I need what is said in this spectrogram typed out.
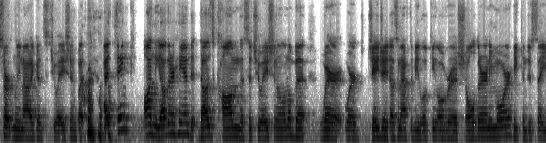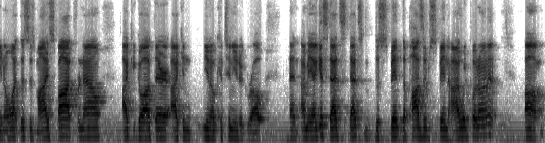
certainly not a good situation. But I think on the other hand, it does calm the situation a little bit where where JJ doesn't have to be looking over his shoulder anymore. He can just say, you know what, this is my spot for now. I could go out there. I can, you know, continue to grow. And I mean, I guess that's that's the spin, the positive spin I would put on it. Um,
